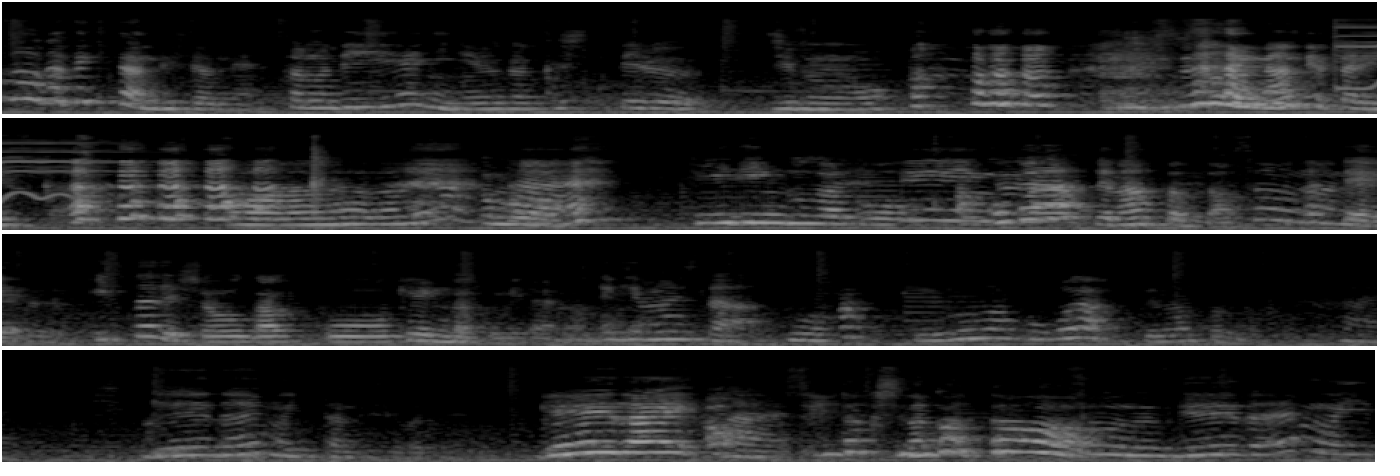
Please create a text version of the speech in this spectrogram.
像ができたんですよね。その DA に入学してる自分を。なんて言ったらいいですか？ああなるほどね。なんかもうはいフィーリングがこうあここだってなったんだ。そうだってなんです。行ったでしょ？学校見学みたいなの。行きました。はもうあ自分はここだってなったんだ。い。芸大も行ったんですよ芸大？あ、はい。選択肢なかった。私そうです。芸大も行って。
